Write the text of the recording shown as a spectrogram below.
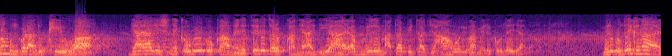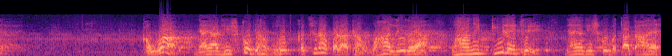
हंस बड़ा दुखी हुआ न्यायाधीश ने कौए को कहा, मैंने तेरे तरफ़ का न्याय दिया है, अब मेरे माता पिता जहाँ हो, वहाँ मेरे को ले जाना। मेरे को देखना है। कौआ न्यायाधीश को जहाँ बहुत कचरा पड़ा था, वहाँ ले गया। वहाँ अनेक कीड़े थे। न्यायाधीश को बताता है,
